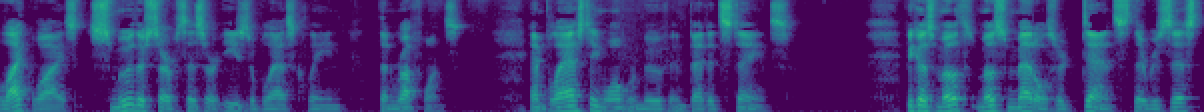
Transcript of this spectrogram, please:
Likewise, smoother surfaces are easier to blast clean than rough ones, and blasting won't remove embedded stains. Because most, most metals are dense, they resist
